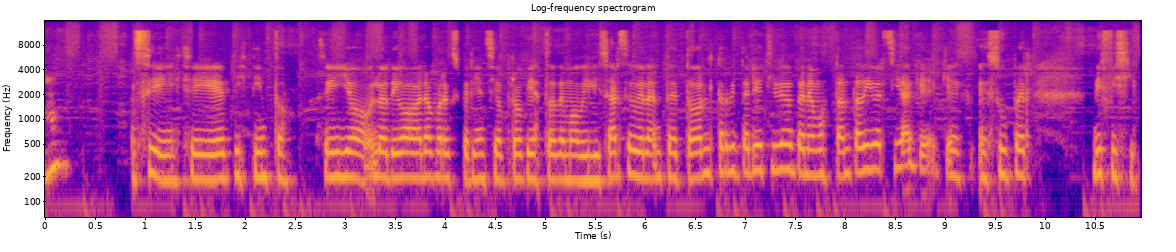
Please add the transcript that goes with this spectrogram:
¿Mm? Sí, sí, es distinto. Sí, yo lo digo ahora por experiencia propia, esto de movilizarse durante todo el territorio chileno, tenemos tanta diversidad que, es- súper difícil.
